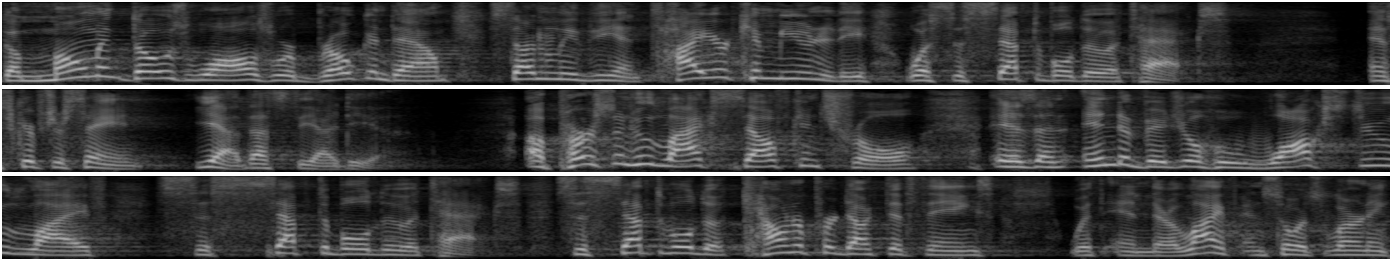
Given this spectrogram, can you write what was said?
The moment those walls were broken down, suddenly the entire community was susceptible to attacks. And scripture saying, yeah, that's the idea. A person who lacks self control is an individual who walks through life susceptible to attacks, susceptible to counterproductive things within their life. And so it's learning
